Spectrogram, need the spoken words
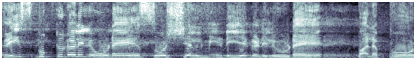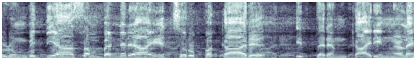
ഫേസ്ബുക്കുകളിലൂടെ സോഷ്യൽ മീഡിയകളിലൂടെ പലപ്പോഴും വിദ്യാസമ്പന്നരായ ചെറുപ്പക്കാര് ഇത്തരം കാര്യങ്ങളെ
